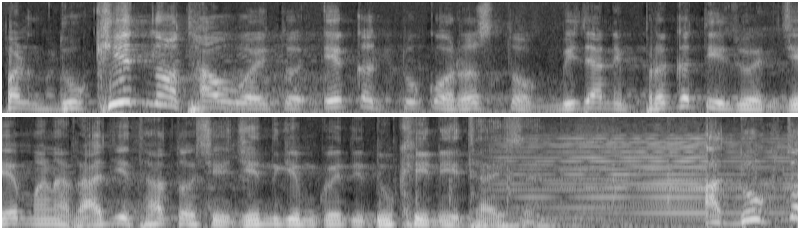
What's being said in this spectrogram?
પણ દુઃખી જ ન થવું હોય તો એક જ ટૂંકો રસ્તો બીજાની પ્રગતિ જોઈને જે માણસ રાજી થતો છે જિંદગીમાં કોઈ દી દુઃખી નહીં થાય છે આ દુઃખ તો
